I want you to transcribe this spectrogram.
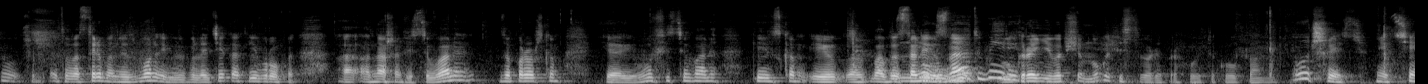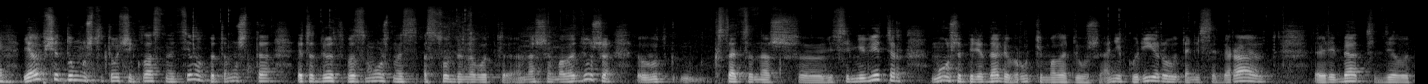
Ну, в общем, это востребованный сборник в библиотеках Европы. А о нашем фестивале запорожском, и о его фестивале киевском, и об об остальных Ну, знают в В мире. Украине вообще много фестивалей проходит такого плана. Вот шесть, нет, семь. Я вообще думаю, что это очень классная тема, потому что это дает возможность, особенно вот э, нашей молодежи, вот, кстати, наш э, «Весенний ветер» мы уже передали в руки молодежи. Они курируют, они собирают, э, ребят делают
